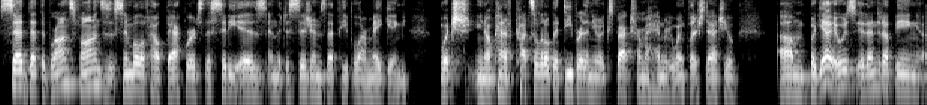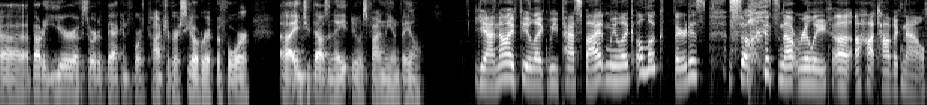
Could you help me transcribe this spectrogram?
said that the Bronze Fonz is a symbol of how backwards the city is and the decisions that people are making, which you know kind of cuts a little bit deeper than you expect from a Henry Winkler statue. Um, but yeah, it was it ended up being uh, about a year of sort of back and forth controversy over it before uh, in 2008 it was finally unveiled. Yeah, now I feel like we pass by it and we like, oh look, there it is. So it's not really a, a hot topic now.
